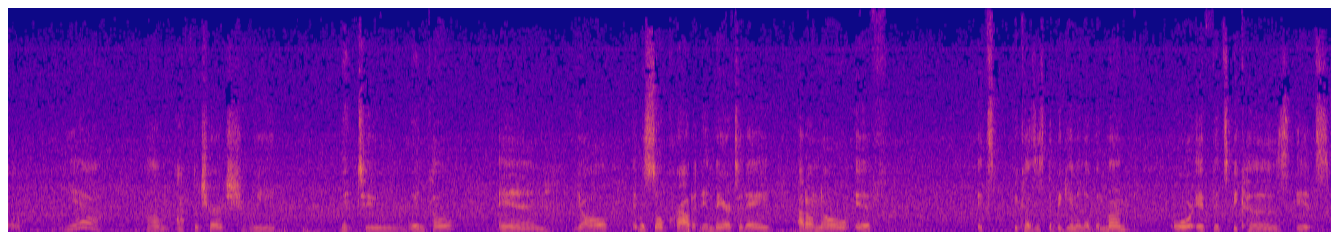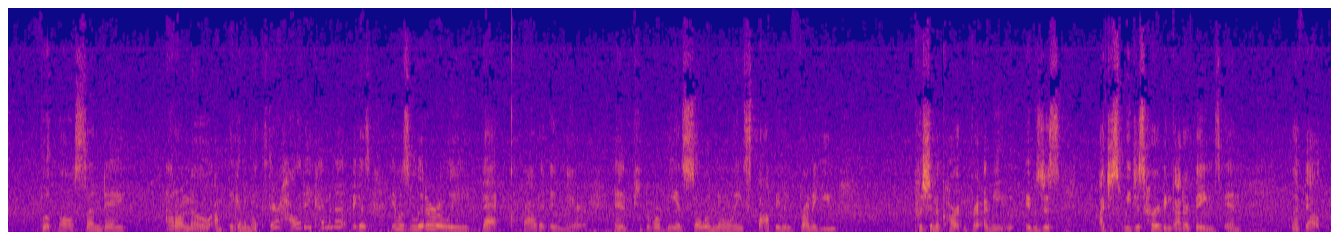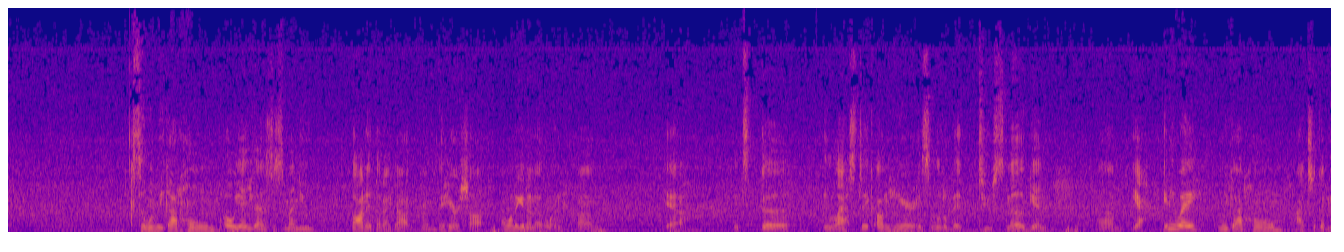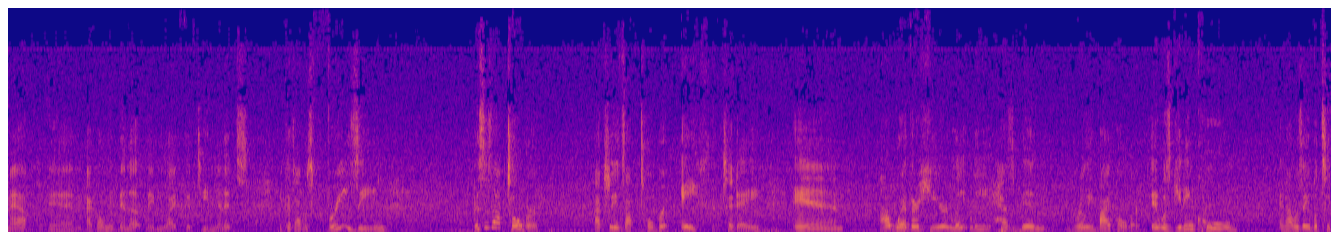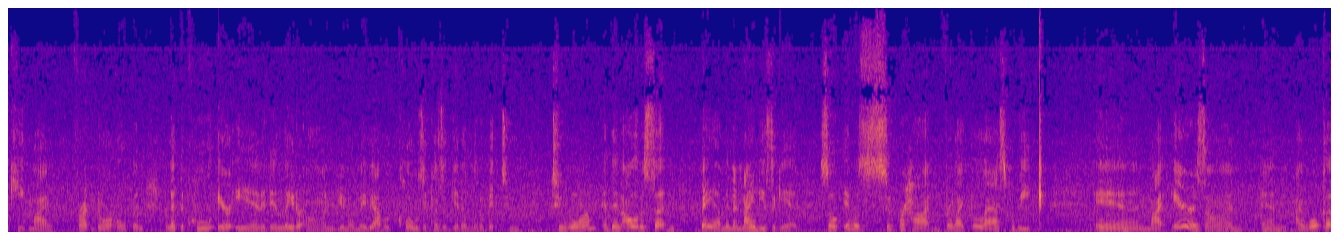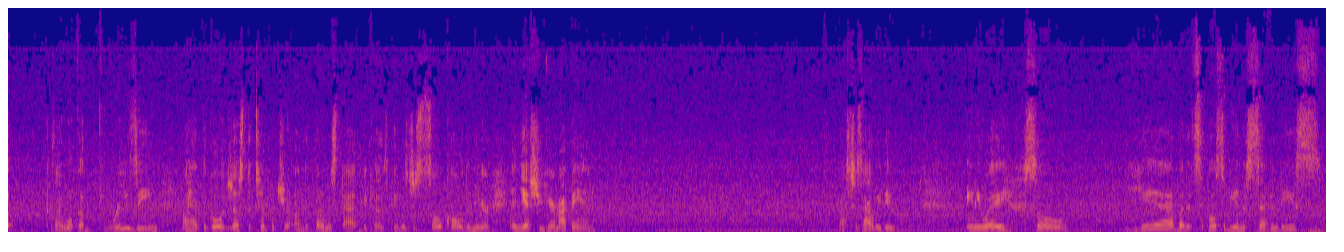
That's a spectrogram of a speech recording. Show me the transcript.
yeah. Um, after church, we went to Winco, and y'all, it was so crowded in there today. I don't know if it's because it's the beginning of the month or if it's because it's football Sunday. I don't know. I'm thinking, I'm like, is there a holiday coming up? Because it was literally that crowded in there. And people were being so annoying, stopping in front of you, pushing the cart in front. I mean, it was just, I just, we just heard and got our things and left out. So when we got home, oh yeah, you guys, this is my new bonnet that I got from the hair shop. I want to get another one. Um, yeah it's the elastic on here. Is a little bit too snug and um, yeah. Anyway we got home I took a nap and I've only been up maybe like 15 minutes because I was freezing. This is October. Actually it's October 8th today and our weather here lately has been really bipolar. It was getting cool and I was able to keep my front door open and let the cool air in and then later on you know maybe I would close it because it get a little bit too too warm and then all of a sudden bam in the 90s again. So it was super hot for like the last week and my air is on and I woke up because I woke up freezing I had to go adjust the temperature on the thermostat because it was just so cold in here. And yes you hear my fan. That's just how we do. Anyway so yeah but it's supposed to be in the 70s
